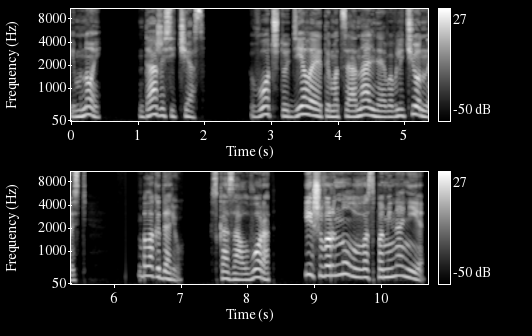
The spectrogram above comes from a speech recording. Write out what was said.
и мной, даже сейчас. Вот что делает эмоциональная вовлеченность. «Благодарю», — сказал ворот и швырнул в воспоминания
